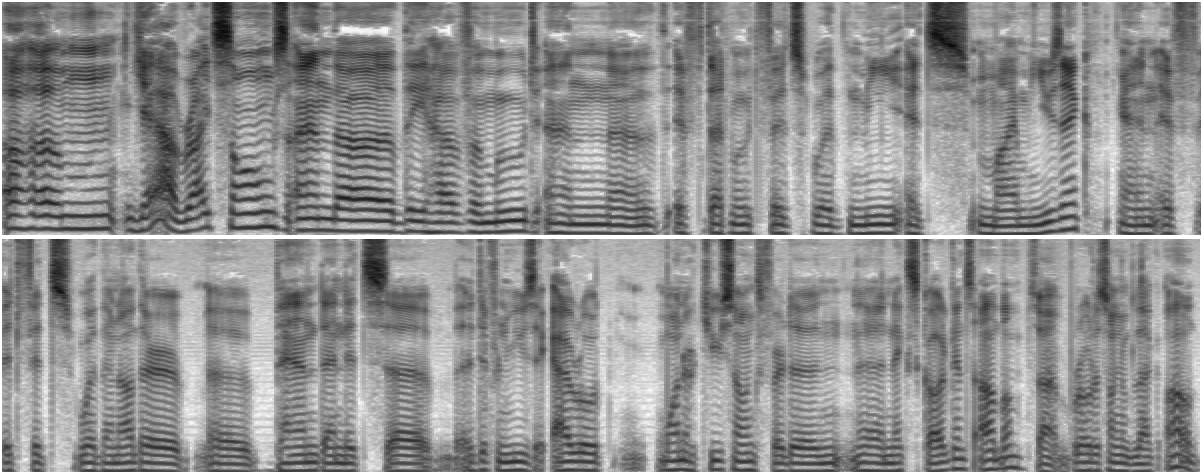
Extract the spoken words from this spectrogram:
Um. Yeah. Write songs, and uh, they have a mood, and uh, if that mood fits with me, it's my music, and if it fits with another uh, band, then it's uh, a different music. I wrote one or two songs for the uh, next Coilguns album, so I wrote a song like, oh,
